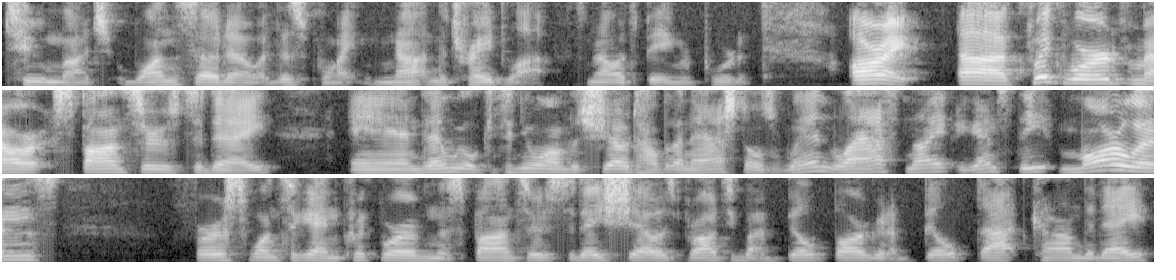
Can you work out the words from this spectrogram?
too much. Juan Soto at this point, not in the trade block. That's not what's being reported. All right. Uh, quick word from our sponsors today. And then we'll continue on the show. Talk about the Nationals win last night against the Marlins. First, once again, quick word from the sponsors. Today's show is brought to you by Built Bar. Go to built.com today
